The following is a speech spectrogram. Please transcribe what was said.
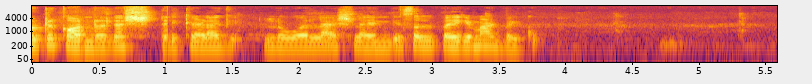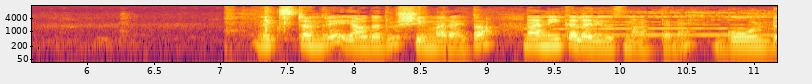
ಔಟರ್ ಕಾರ್ನರಲ್ಲಿ ಅಷ್ಟೇ. ಕೆಳಗೆ ಲೋವರ್ ಲ್ಯಾಶ್ ಲೈನ್ಗೆ ಸ್ವಲ್ಪ ಹೀಗೆ ಮಾಡಬೇಕು. ನೆಕ್ಸ್ಟ್ ಅಂದರೆ ಯಾವುದಾದ್ರೂ ಶಿಮ್ಮರ್ ಆಯಿತಾ? ನಾನು ಈ ಕಲರ್ ಯೂಸ್ ಮಾಡ್ತೇನೆ. ಗೋಲ್ಡ್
